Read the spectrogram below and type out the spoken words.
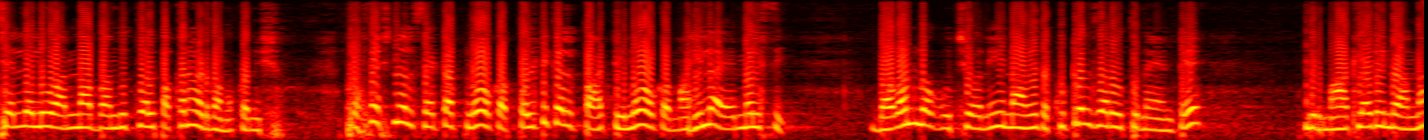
చెల్లెలు అన్న బంధుత్వాలు పక్కన పెడదాం ఒక్క నిమిషం. ప్రొఫెషనల్ సెటప్లో ఒక పొలిటికల్ పార్టీలో ఒక మహిళ ఎమ్మెల్సీ భవన్లో కూర్చొని నా మీద కుట్రలు జరుగుతున్నాయంటే మీరు మాట్లాడిండ్రా అన్న?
